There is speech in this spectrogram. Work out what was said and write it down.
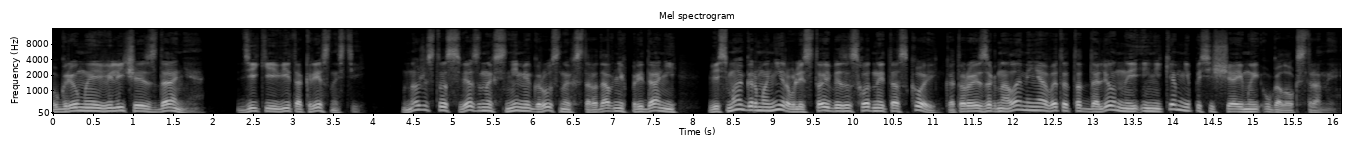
Угрюмое величие здания, дикий вид окрестностей, множество связанных с ними грустных стародавних преданий — весьма гармонировали с той безысходной тоской, которая загнала меня в этот отдаленный и никем не посещаемый уголок страны.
